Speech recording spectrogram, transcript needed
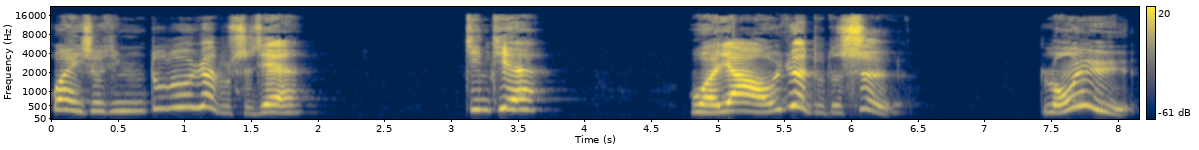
欢迎收听嘟嘟阅读时间。今天我要阅读的是《论语·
